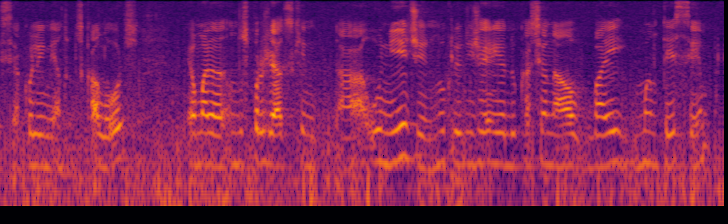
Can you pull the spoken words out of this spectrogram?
esse acolhimento dos calouros. É uma, um dos projetos que a UNID, Núcleo de Engenharia Educacional, vai manter sempre.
